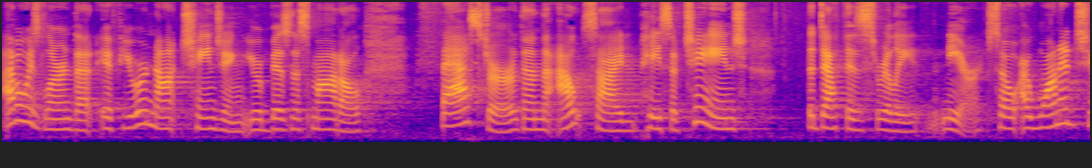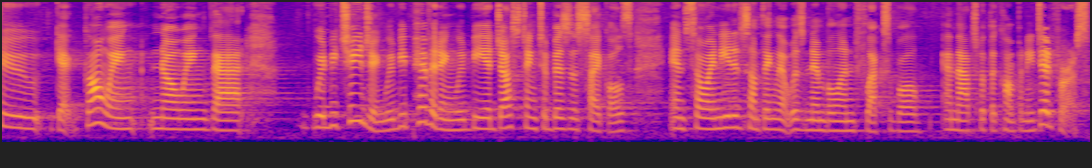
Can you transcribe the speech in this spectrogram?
I've always learned that if you're not changing your business model faster than the outside pace of change, the death is really near. So I wanted to get going knowing that we'd be changing, we'd be pivoting, we'd be adjusting to business cycles. And so I needed something that was nimble and flexible, and that's what the company did for us.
